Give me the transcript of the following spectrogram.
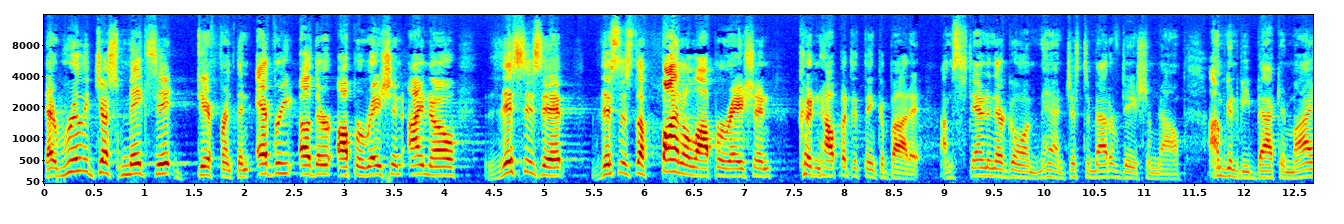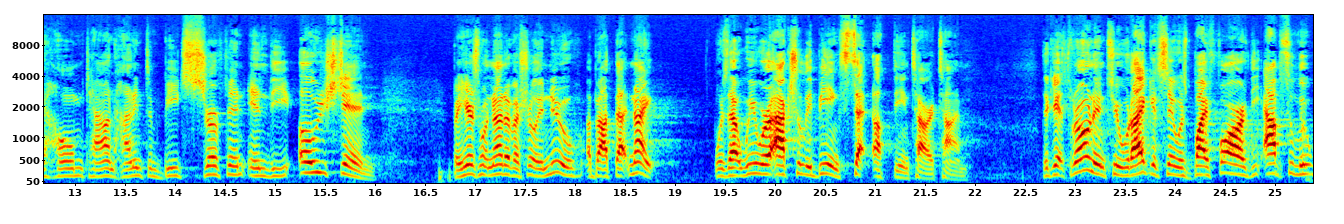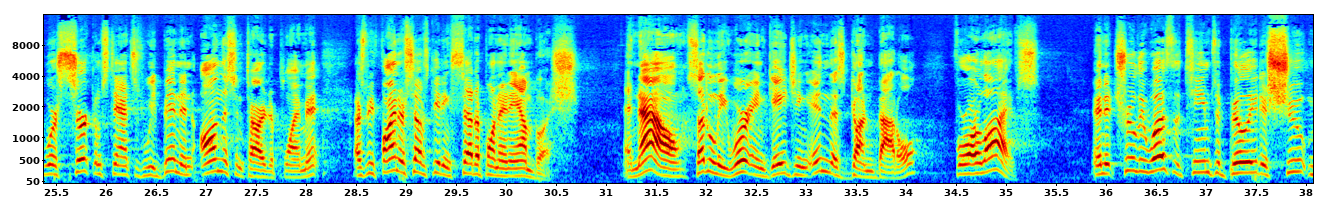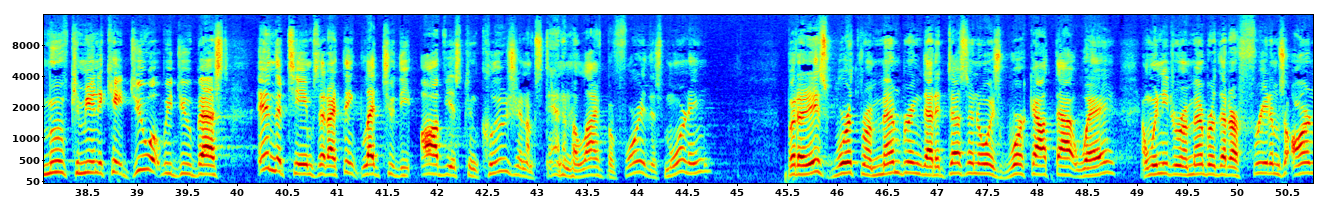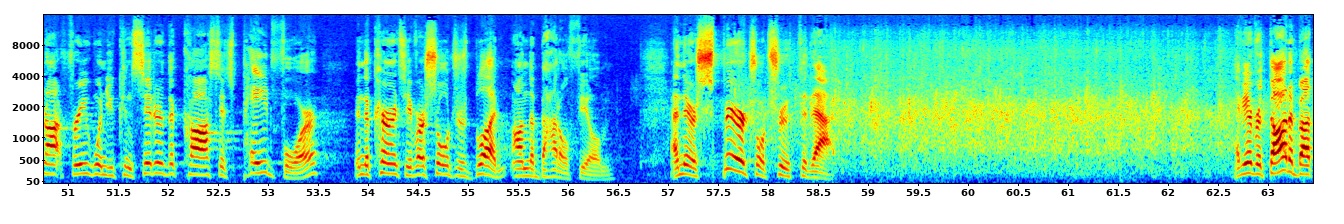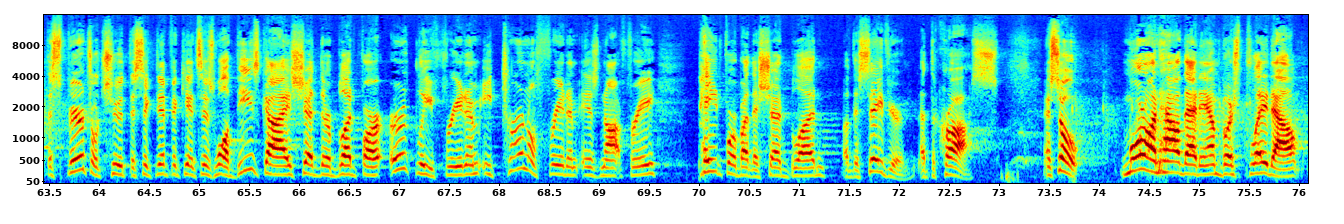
that really just makes it different than every other operation I know. This is it. This is the final operation couldn't help but to think about it. I'm standing there going, man, just a matter of days from now, I'm going to be back in my hometown, Huntington Beach, surfing in the ocean. But here's what none of us really knew about that night was that we were actually being set up the entire time. To get thrown into what I could say was by far the absolute worst circumstances we've been in on this entire deployment, as we find ourselves getting set up on an ambush. And now, suddenly, we're engaging in this gun battle for our lives. And it truly was the team's ability to shoot, move, communicate, do what we do best in the teams that I think led to the obvious conclusion I'm standing alive before you this morning. But it is worth remembering that it doesn't always work out that way. And we need to remember that our freedoms are not free when you consider the cost it's paid for in the currency of our soldiers' blood on the battlefield. And there's spiritual truth to that. Have you ever thought about the spiritual truth? The significance is while these guys shed their blood for our earthly freedom, eternal freedom is not free, paid for by the shed blood of the Savior at the cross. And so, more on how that ambush played out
